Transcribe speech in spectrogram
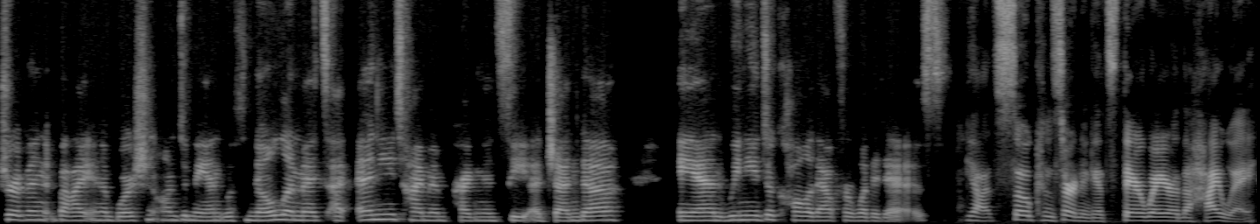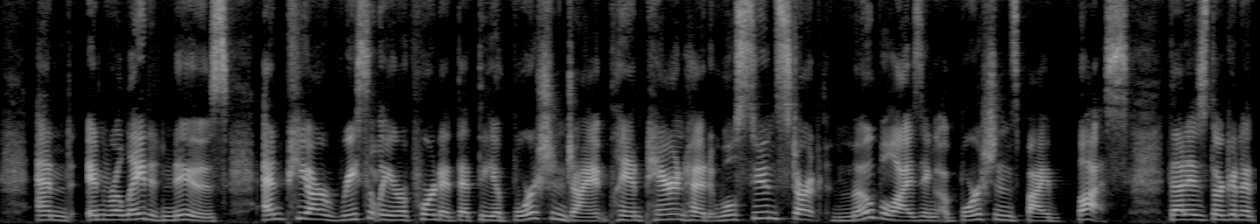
driven by an abortion on demand with no limits at any time in pregnancy agenda and we need to call it out for what it is. Yeah, it's so concerning. It's their way or the highway. And in related news, NPR recently reported that the abortion giant Planned Parenthood will soon start mobilizing abortions by bus. That is, they're going to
